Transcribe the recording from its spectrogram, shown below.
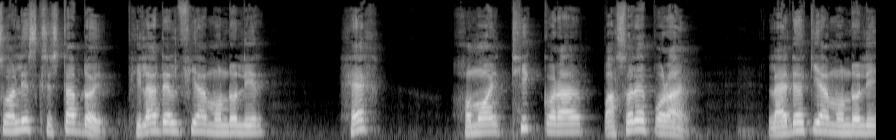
চৌৰাল্লিছ খ্ৰীষ্টাব্দই ফিলাডেলফিয়া মণ্ডলীৰ শেষ সময় ঠিক কৰাৰ পাছৰে পৰাই লাইডকীয়া মণ্ডলী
